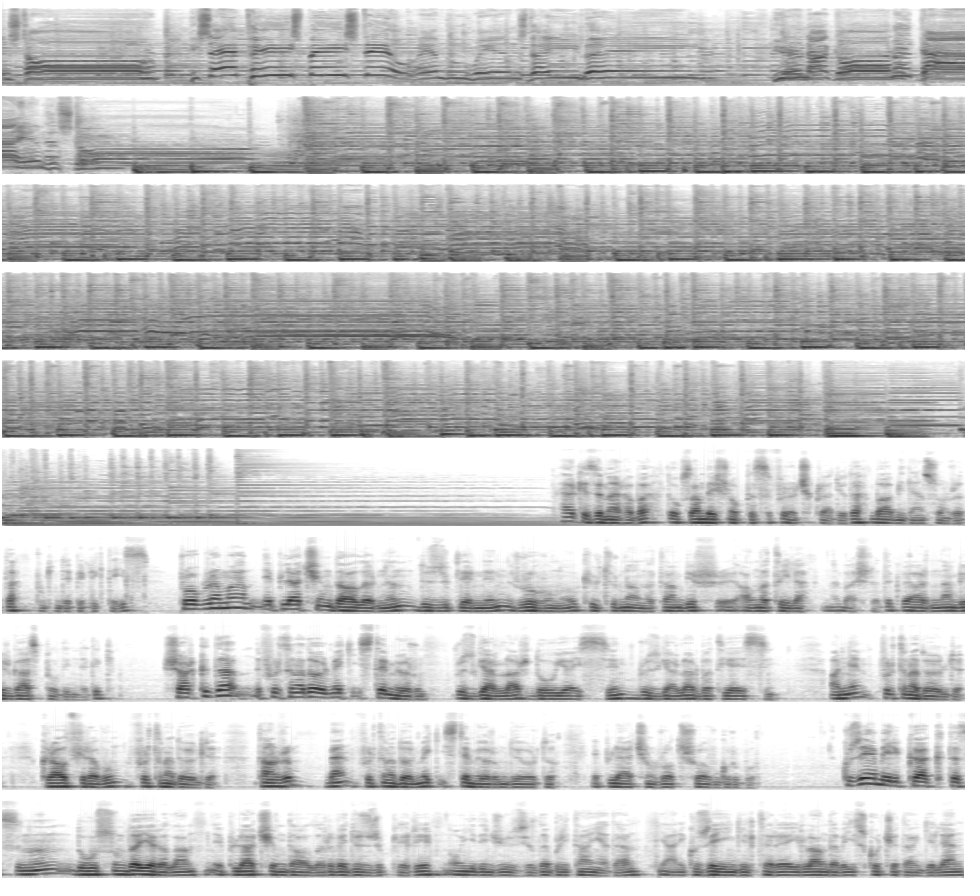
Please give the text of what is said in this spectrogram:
Raging storm. He said, Peace be still, and the winds they lay. You're not gonna Herkese merhaba. 95.0 Açık Radyo'da Babil'den sonra da bugün de birlikteyiz. Programa Appalachian Dağları'nın, düzlüklerinin ruhunu, kültürünü anlatan bir e, anlatıyla başladık ve ardından bir gospel dinledik. Şarkıda fırtınada ölmek istemiyorum. Rüzgarlar doğuya essin, rüzgarlar batıya essin. Annem fırtınada öldü. Kral Firavun fırtınada öldü. Tanrım ben fırtına dönmek istemiyorum diyordu Appalachian Road Show grubu. Kuzey Amerika kıtasının doğusunda yer alan Appalachian dağları ve düzlükleri 17. yüzyılda Britanya'dan yani Kuzey İngiltere, İrlanda ve İskoçya'dan gelen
